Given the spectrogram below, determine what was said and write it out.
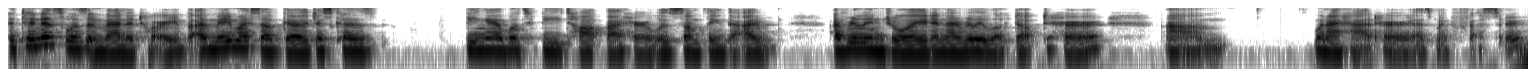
attendance wasn't mandatory, but I made myself go just because being able to be taught by her was something that I I really enjoyed and I really looked up to her um, when I had her as my professor.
